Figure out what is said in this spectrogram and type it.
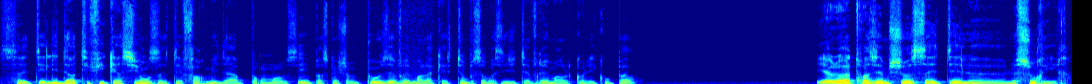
Ça a été l'identification, c'était formidable pour moi aussi, parce que je me posais vraiment la question pour savoir si j'étais vraiment alcoolique ou pas. Et alors la troisième chose, ça a été le, sourire.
